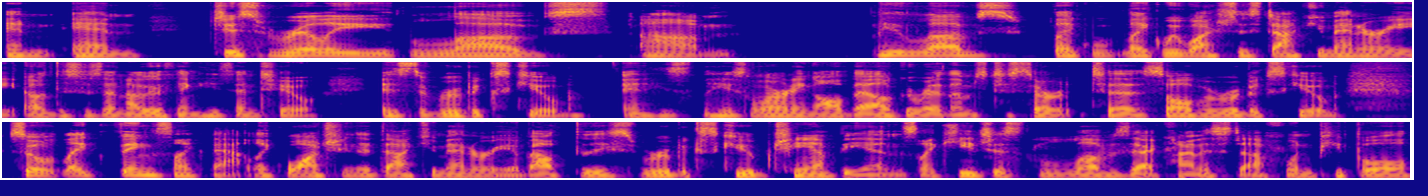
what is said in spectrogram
and and just really loves um he loves like like we watched this documentary oh this is another thing he's into is the rubik's cube and he's he's learning all the algorithms to sort to solve a rubik's cube. So like things like that like watching the documentary about these rubik's cube champions like he just loves that kind of stuff when people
